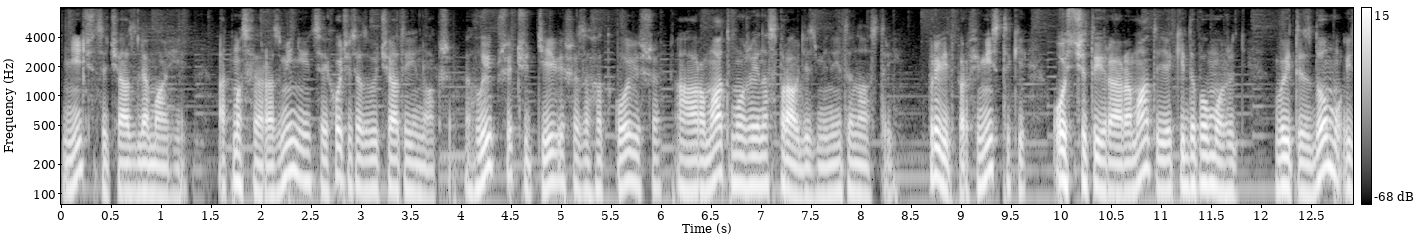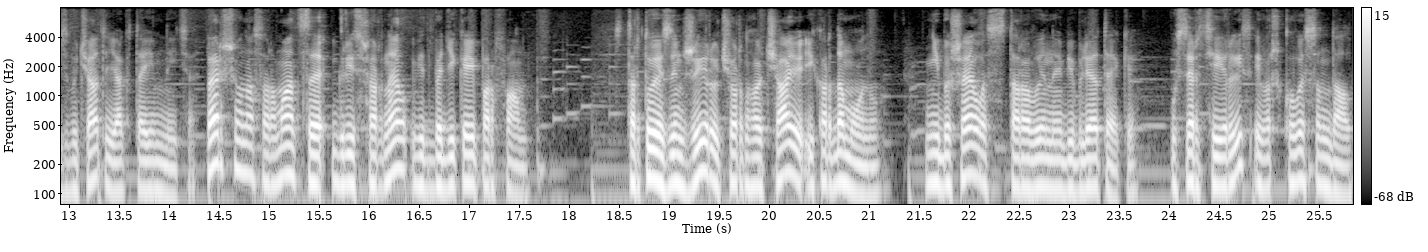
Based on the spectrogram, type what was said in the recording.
Ніч це час для магії. Атмосфера змінюється і хочеться звучати інакше. Глибше, чуттєвіше, загадковіше, а аромат може і насправді змінити настрій. Привіт, парфюмістики! Ось чотири аромати, які допоможуть вийти з дому і звучати як таємниця. Перший у нас аромат це Gris Charnel від BDK Parfum. Стартує з інжиру, чорного чаю і кардамону, ніби шелест старовинної бібліотеки. У серці рис і вершковий сандал,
